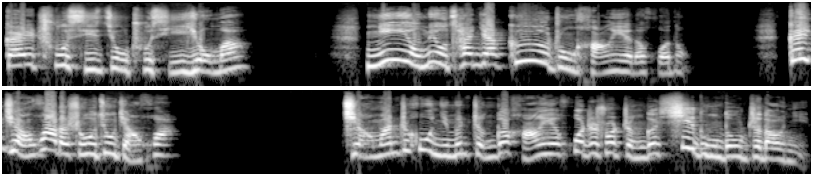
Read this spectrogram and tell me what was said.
该出席就出席，有吗？你有没有参加各种行业的活动？该讲话的时候就讲话。讲完之后，你们整个行业或者说整个系统都知道你。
